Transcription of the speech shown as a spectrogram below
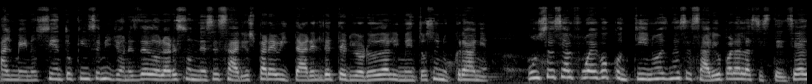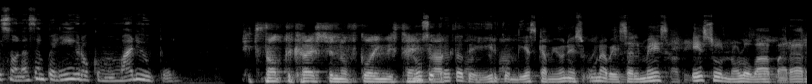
Al menos 115 millones de dólares son necesarios para evitar el deterioro de alimentos en Ucrania. Un cese al fuego continuo es necesario para la asistencia de zonas en peligro como Mariupol. No se trata de ir con 10 camiones una vez al mes, eso no lo va a parar.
